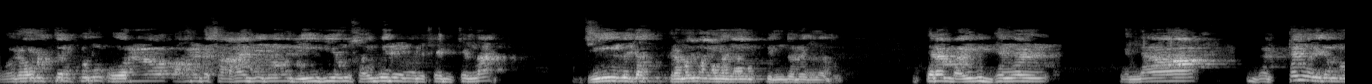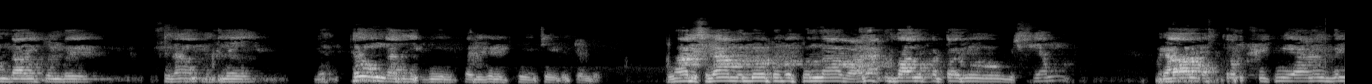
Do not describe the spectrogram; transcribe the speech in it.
ഓരോരുത്തർക്കും ഓരോ അവരുടെ സാഹചര്യവും രീതിയും സൗകര്യവും അനുസരിച്ചുള്ള ജീവിതക്രമമാണ് നാം പിന്തുടരുന്നത്. ഇത്തരം വൈവിധ്യങ്ങൾ എല്ലാ ഘട്ടങ്ങളിലും ഉണ്ടായിട്ടുണ്ട്. ഇസ്ലാം ഏറ്റവും നല്ല രീതിയിൽ പരിഗണിക്കുകയും ചെയ്തിട്ടുണ്ട്. എന്നാൽ ഇസ്ലാം മുന്നോട്ട് വെക്കുന്ന വളരെ പ്രധാനപ്പെട്ട ഒരു വിഷയം ഒരാൾ വസ്ത്രം ധരിക്കുകയാണെങ്കിൽ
